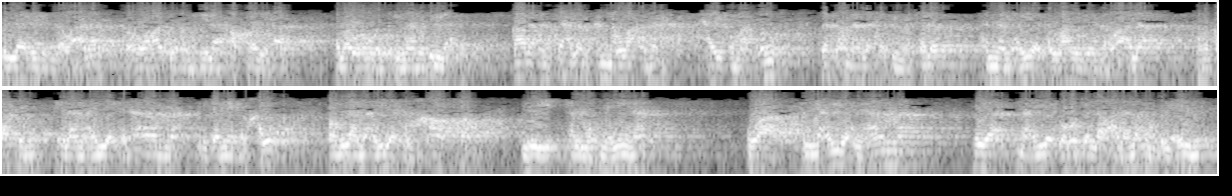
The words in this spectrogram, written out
بالله جل وعلا فهو راجع إلى أفضلها ألا وهو الإيمان بالله. قال أن تعلم أن الله معك حيثما كنت ذكرنا لك فيما سلف أن معية الله جل وعلا تنقسم إلى معية عامة لجميع الخلق وإلى معية خاصة للمؤمنين. والمعية العامة هي معيته جل وعلا لهم بالعلم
